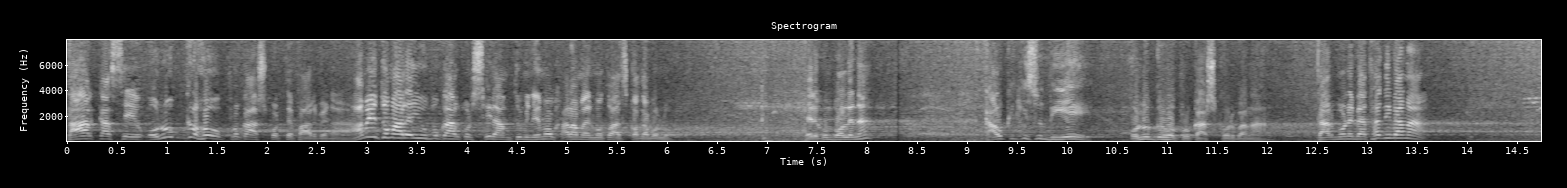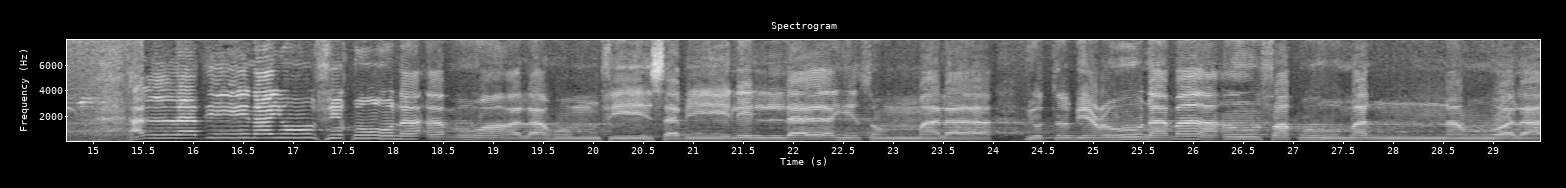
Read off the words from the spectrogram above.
তার কাছে অনুগ্রহ প্রকাশ করতে পারবে না। আমি তোমার এই উপকার করছিলাম, তুমি নেমো খারামের মতো আজ কথা বলো। এরকম বলে না? কাউকে কিছু দিয়ে অনুগ্রহ প্রকাশ করবা না। তার মনে ব্যথা দিবা না। الذين ينفقون أموالهم في سبيل الله ثم لا يتبعون ما أنفقوا منا ولا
